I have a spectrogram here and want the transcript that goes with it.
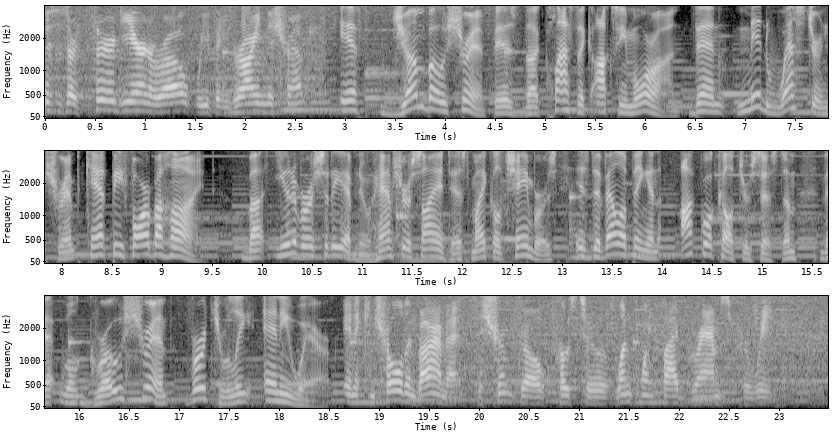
This is our third year in a row we've been growing the shrimp. If jumbo shrimp is the classic oxymoron, then Midwestern shrimp can't be far behind. But University of New Hampshire scientist Michael Chambers is developing an aquaculture system that will grow shrimp virtually anywhere. In a controlled environment, the shrimp grow close to 1.5 grams per week.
